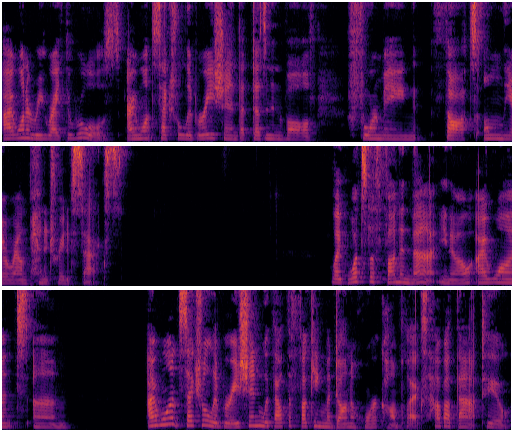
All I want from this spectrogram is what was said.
I want to rewrite the rules. I want sexual liberation that doesn't involve forming thoughts only around penetrative sex. Like what's the fun in that, you know? I want um I want sexual liberation without the fucking Madonna whore complex. How about that too?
